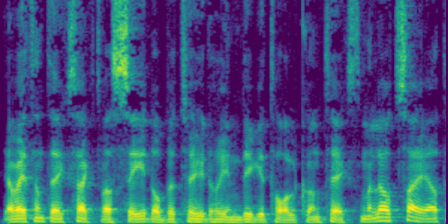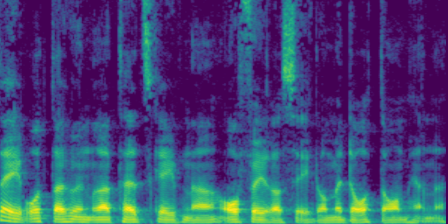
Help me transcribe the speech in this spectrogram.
Jag vet inte exakt vad sidor betyder i en digital kontext, men låt säga att det är 800 tätskrivna A4-sidor med data om henne.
